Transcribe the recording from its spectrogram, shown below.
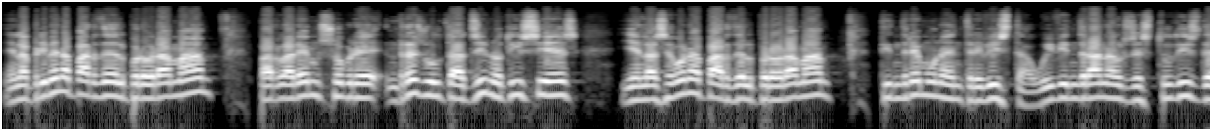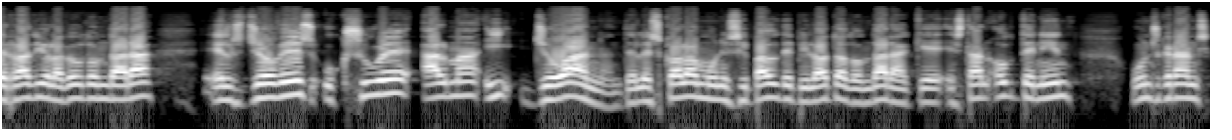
En la primera part del programa parlarem sobre resultats i notícies i en la segona part del programa tindrem una entrevista. Avui vindran als estudis de ràdio La Veu d'Ondara els joves Uxue, Alma i Joan de l'Escola Municipal de Pilota d'Ondara que estan obtenint uns grans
